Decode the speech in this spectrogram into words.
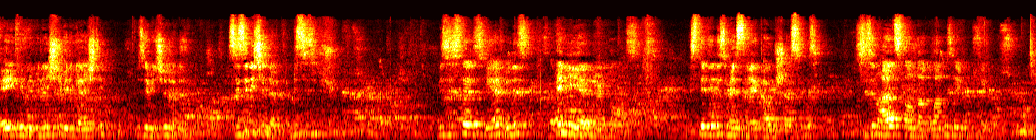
eğitimli, bilinçli bir gençlik bizim için önemli. Sizin için de önemli. Biz sizi düşünüyoruz. Biz isteriz ki hepiniz en iyi yerlerde olasınız. İstediğiniz mesleğe kavuşasınız. Sizin hayat standartlarınız hep yüksek olsun.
